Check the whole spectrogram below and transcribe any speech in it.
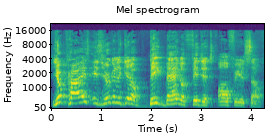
Your prize is you're gonna get a big bag of fidgets all for yourself.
